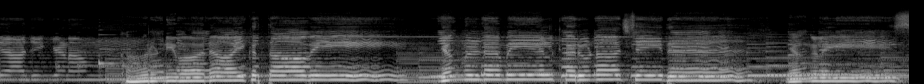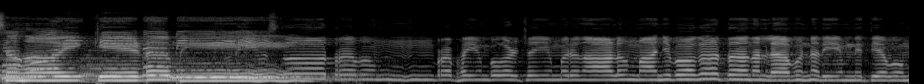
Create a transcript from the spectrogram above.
യാചിക്കണം കാരുണ്യവാനായ കർത്താവേ ഞങ്ങളുടെ മേൽ കരുണ ചെയ്ത് ഞങ്ങളെ സഹായിക്കണമേ. സ്തോത്രവും പ്രഭയും പുകഴ്ചയും ഒരു നാളും മാഞ്ഞു പോകാത്ത നല്ല ഉന്നതിയും നിത്യവും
